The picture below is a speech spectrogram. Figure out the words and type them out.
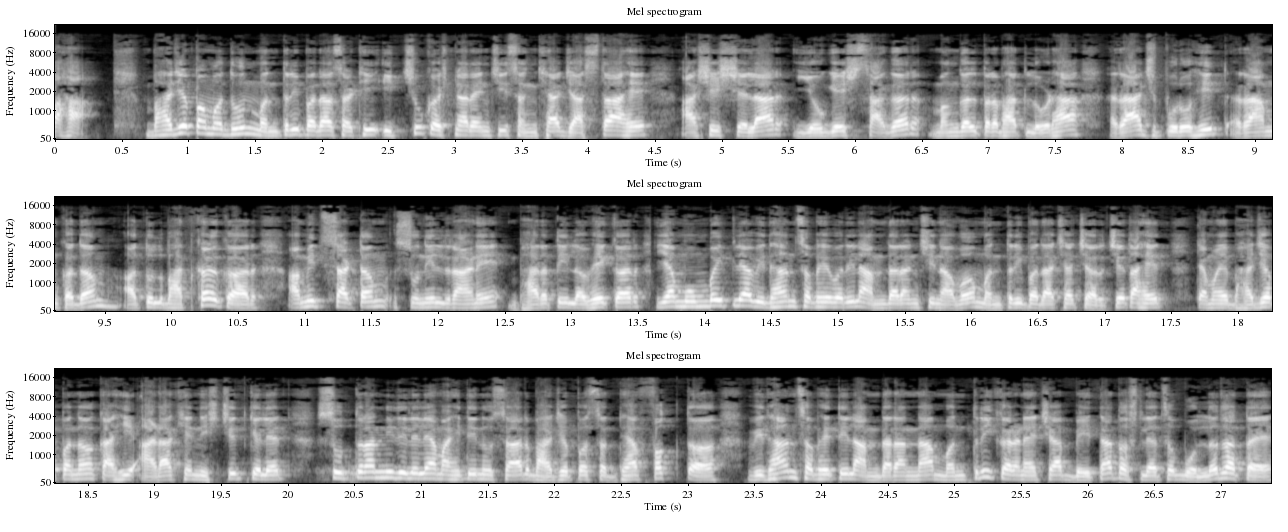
पहा. भाजपमधून मंत्रिपदासाठी इच्छुक असणाऱ्यांची संख्या जास्त आहे. आशिष शेलार योगेश सागर मंगलप्रभात लोढा राज पुरोहित राम कदम अतुल भातखळकर अमित साटम सुनील राणे भारती लव्हेकर या मुंबईतल्या विधानसभेवरील आमदारांची नावं मंत्रिपदाच्या चर्चेत आहेत. त्यामुळे भाजपनं काही आडाखे निश्चित केलेत. सूत्रांनी दिलेल्या माहितीनुसार भाजप सध्या फक्त विधानसभेतील आमदारांना मंत्री करण्याच्या बेतात असल्याचं बोललं जात आहे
